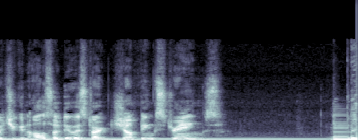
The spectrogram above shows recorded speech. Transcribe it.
What you can also do is start jumping strings. And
